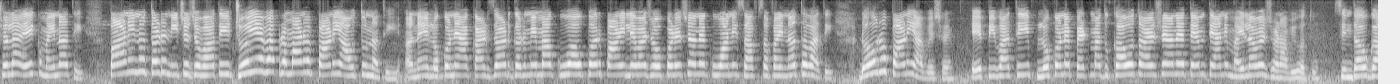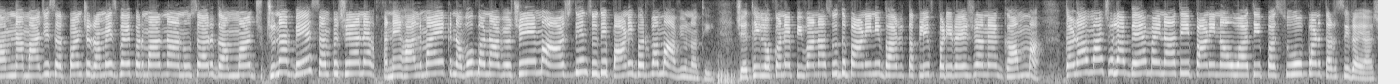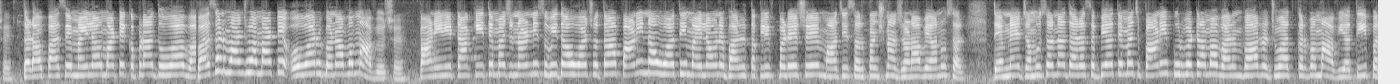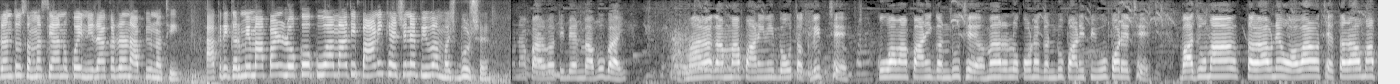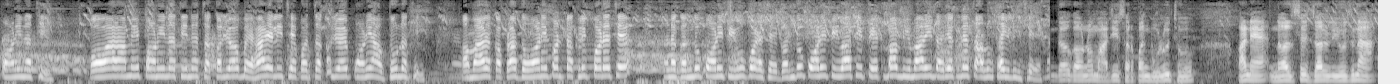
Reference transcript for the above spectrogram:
છેલ્લા એક મહિનાથી પાણીનું તળ નીચે જવાથી જોઈએ એવા પ્રમાણમાં પાણી આવતું નથી. અને લોકોને આ કાળઝાળ ગરમીમાં કૂવા ઉપર પાણી લેવા જવું પડે છે અને કૂવાની સાફ સફાઈ ન થવાથી ડહોરું પાણી આવે છે. એ પીવાથી લોકોને પેટમાં દુખાવો થાય છે અને તેમ ત્યાંની મહિલાઓએ જણાવ્યું હતું. સિંધવ ગામના માજી સરપંચ રમેશભાઈ પરમારના અનુસાર ગામમાં જૂના બે સંપ છે અને અને હાલમાં એક નવો બનાવ્યો છે. એમાં આજ દિન સુધી પાણી ભરવામાં આવ્યું નથી. જેથી લોકોને પીવાના શુદ્ધ પાણીની ભારે તકલીફ પડી રહી છે અને ગામમાં તળાવમાં છેલ્લા બે મહિનાથી પાણી ન હોવાથી પશુઓ પણ તરસી રહ્યા છે. તળાવ પાસે મહિલાઓ માટે કપડાં ધોવા વાસણ માંજવા માટે ઓવર બનાવવામાં આવ્યો છે. પાણીની ટાંકી તેમજ નળની સુવિધા હોવા છતાં પાણી ન હોવાથી મહિલાઓને ભારે તકલીફ પડે છે, માજી સરપંચના જણાવ્યા અનુસાર. તેમને જંબુસરના ધારાસભ્ય તેમજ પાણી પુરવઠામાં વારંવાર રજૂઆત કરવામાં આવી હતી, પરંતુ સમસ્યાનું કોઈ નિરાકરણ આપ્યું નથી. આકરી ગરમીમાં પણ લોકો કૂવામાંથી પાણી ખેંચીને પીવા મજબૂર છે. પાર્વતીબેન બાબુભાઈ, મારા ગામમાં પાણીની બહુ તકલીફ છે. કૂવામાં પાણી ગંદુ છે. અમારા લોકોને ગંદુ પાણી પીવું પડે છે. બાજુમાં તળાવને ઓવાળો છે. તળાવમાં પાણી નથી. ઓવાળામાં પાણી નથી ને ચકલીઓ બેહાડેલી છે, પણ ચકલીઓએ પાણી આવતું નથી. અમારે કપડાં ધોવાની પણ તકલીફ પડે છે અને ગંદુ પાણી પીવું પડે છે. ગંદુ પાણી પીવાથી પેટમાં બીમારી દરેકને ચાલુ થયેલી છે. ગામનો માજી સરપંચ બોલું છું અને નલ સે જલ યોજના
